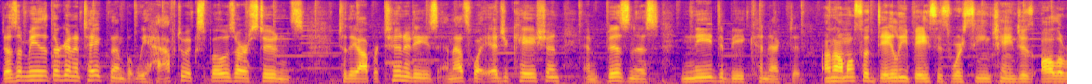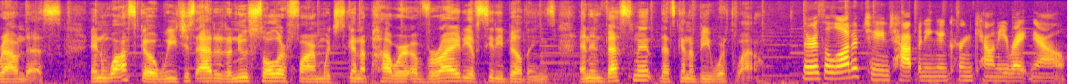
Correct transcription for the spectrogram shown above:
Doesn't mean that they're going to take them, but we have to expose our students to the opportunities, and that's why education and business need to be connected. On almost a daily basis, we're seeing changes all around us. In Wasco, we just added a new solar farm, which is going to power a variety of city buildings, an investment that's going to be worthwhile. There is a lot of change happening in Kern County right now.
